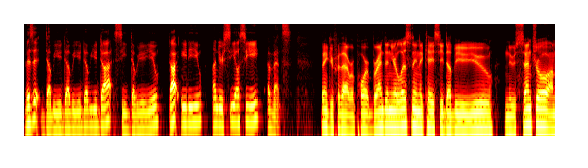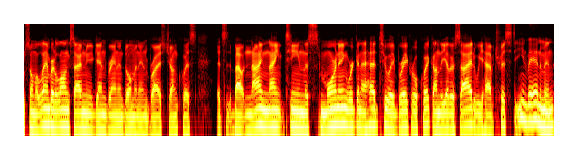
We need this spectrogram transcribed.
visit www.cwu.edu under CLCE events. Thank you for that report, Brendan. You're listening to KCWU News Central. I'm Soma Lambert. Alongside me again, Brandon Dolman and Bryce Junquist. It's about 9:19 this morning. We're gonna head to a break real quick. On the other side, we have Tristine Vandeman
